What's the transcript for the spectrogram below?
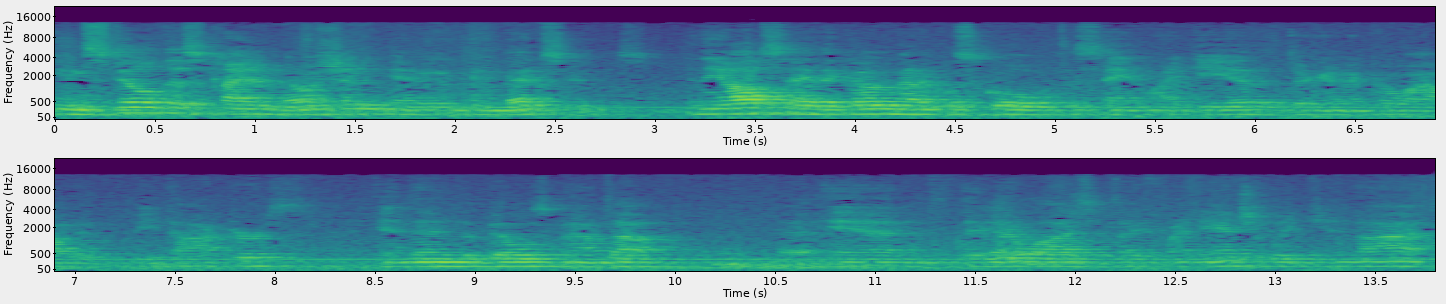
instill this kind of notion in, in med students? And they all say they go to medical school with the same idea that they're going to go out and be doctors, and then the bills mount up. And they realize that they financially cannot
